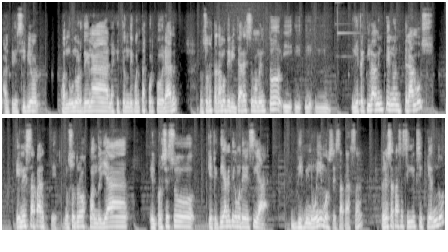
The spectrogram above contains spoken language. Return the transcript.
al principio, cuando uno ordena la gestión de cuentas por cobrar, nosotros tratamos de evitar ese momento y, y efectivamente no entramos en esa parte. Nosotros cuando ya el proceso, que efectivamente, como te decía, disminuimos esa tasa, pero esa tasa sigue existiendo,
